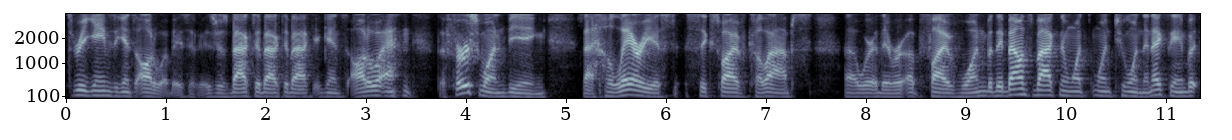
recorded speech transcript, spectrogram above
three games against Ottawa, basically. It's just back to back to back against Ottawa, and the first one being that hilarious 6 5 collapse uh, where they were up 5 1, but they bounced back and won one two one the next game. But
